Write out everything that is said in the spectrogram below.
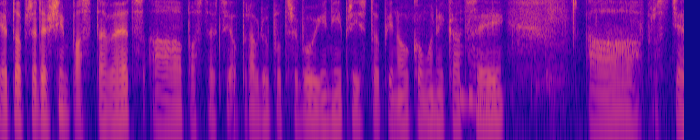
je to především pastevec a pastevci opravdu potřebují jiný přístup, jinou komunikaci mm. a prostě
